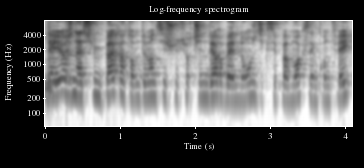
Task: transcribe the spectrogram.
D'ailleurs, je n'assume pas quand on me demande si je suis sur Tinder. Ben non, je dis que c'est pas moi, que c'est un compte fake.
